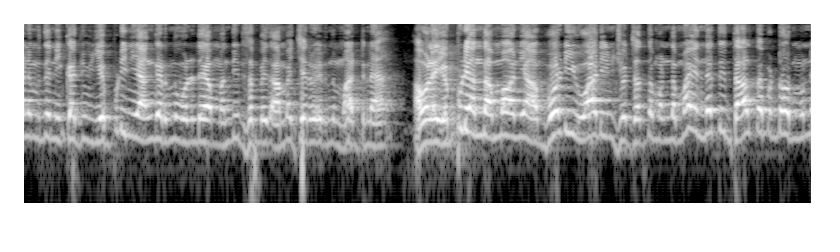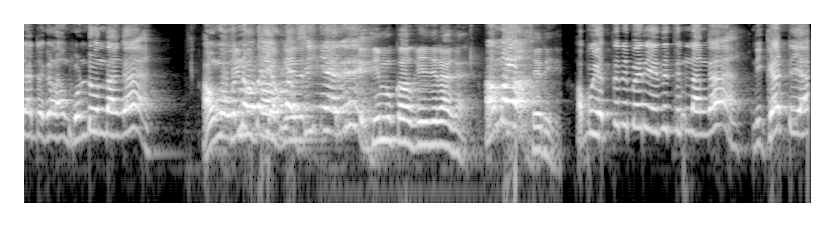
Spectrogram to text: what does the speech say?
சிவானிமத்தை நீ கட்சி எப்படி நீ அங்கேருந்து உன்னுடைய மந்திரி சபை அமைச்சரவை இருந்து மாட்டின? அவளை எப்படி அந்த அம்மா நீ போடி வாடின்னு சொல்லி சத்தம் பண்ணமா என்னத்துக்கு தாழ்த்தப்பட்ட ஒரு முன்னேற்றங்களை கொண்டு வந்தாங்க? அவங்க உன்னோட எவ்வளவு சீனியரு? திமுகவுக்கு எதிராக. ஆமா. சரி. அப்போ எத்தனை பேர் எதிர்த்துனாங்க நீ கேட்டியா?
